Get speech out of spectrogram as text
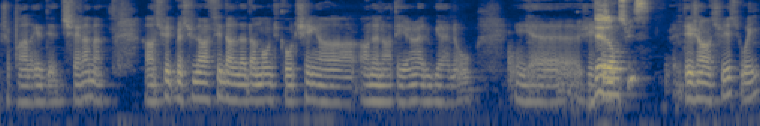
je prendrais différemment. Ensuite, je me suis lancé dans le, dans le monde du coaching en, en 91 à Lugano. Et, euh, déjà en Suisse? Déjà en Suisse, oui.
